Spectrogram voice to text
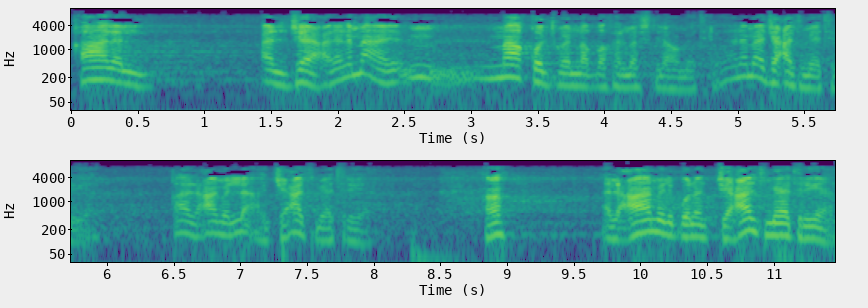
قال الجاعل أنا ما ما قلت من نظف المسجد له 100 ريال. أنا ما جعلت 100 ريال. قال العامل لا أنت جعلت 100 ريال. ها؟ العامل يقول أنت جعلت 100 ريال.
